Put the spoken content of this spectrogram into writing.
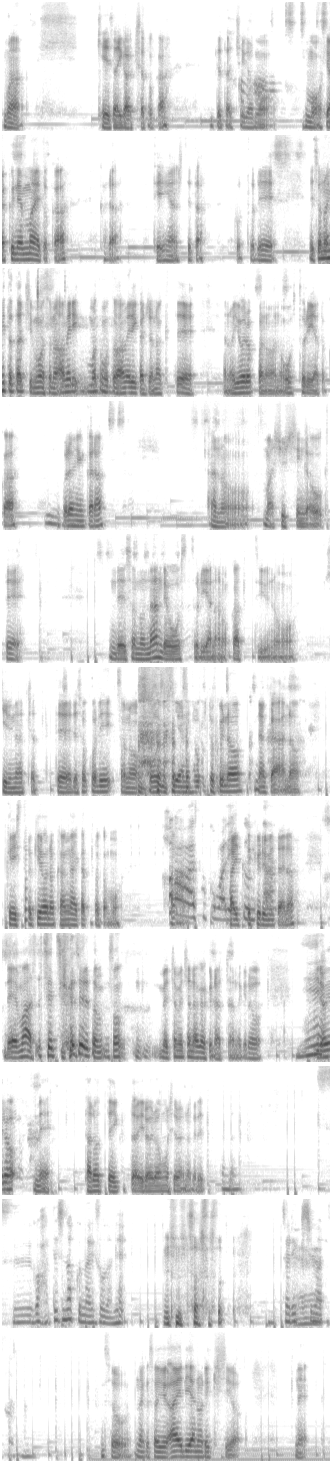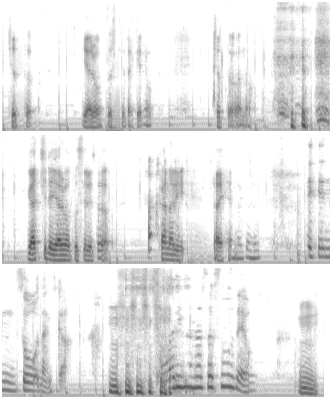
まあ、経済学者とか、人たちがもう、もう100年前とかから提案してたことで、でその人たちもそのアメリ、もともとアメリカじゃなくて、あのヨーロッパのあのオーストリアとか、ここら辺からあの、まあ、出身が多くて、で、そのなんでオーストリアなのかっていうのを気になっちゃってて、で、そこにそのオーストリアの独特の なんかあの、キリスト教の考え方とかもはあ、そこまで入ってくるみたいな。で、まあ、説明するとそめちゃめちゃ長くなっちゃうんだけど、ねいろいろね、辿っていくといろいろ面白いのが出てきたんだね。すごい果てしなくなりそうだね。う んそうそうそう。めっちゃ歴史がありそうじゃん。そう、なんかそういうアイディアの歴史をね、ちょっとやろうとしてたけど、ちょっとあの、ガチでやろうとするとかなり大変だけど。大 変そう、なんか。うんそ終わりがなさそうだよ。ううん。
